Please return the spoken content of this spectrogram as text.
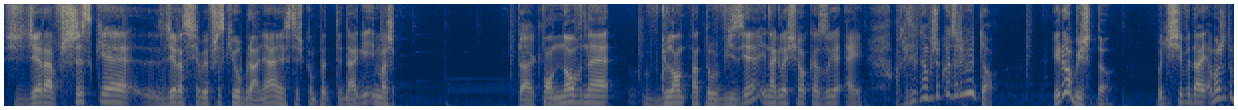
zdziera wszystkie, zdziera z siebie wszystkie ubrania, jesteś kompletnie nagi i masz Tak. ponowne wgląd na tą wizję i nagle się okazuje, ej, a gdyby na przykład zrobił to i robisz to, bo ci się wydaje, a może to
